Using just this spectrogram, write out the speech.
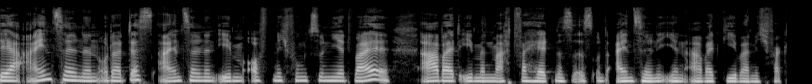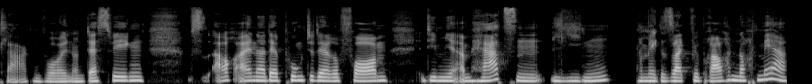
der Einzelnen oder des Einzelnen eben oft nicht funktioniert, weil Arbeit eben ein Machtverhältnis ist und Einzelne ihren Arbeitgeber nicht verklagen wollen. Und deswegen ist auch einer der Punkte der Reform, die mir am Herzen liegen, haben wir gesagt, wir brauchen noch mehr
